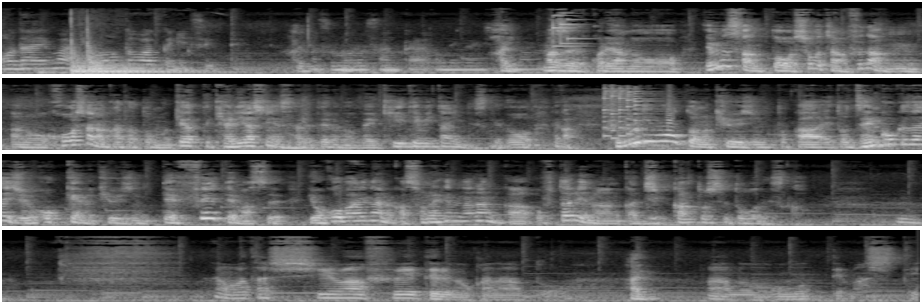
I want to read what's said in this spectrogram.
お題はリモートワークについて、はいまず諸さんからお願いします。はい。まず、これあの、M さんと翔ちゃん普段、あの、校舎の方と向き合ってキャリア支援されてるので聞いてみたいんですけど、なんか、フルリモートの求人とか、えっと、全国在住 OK の求人って増えてます横ばいなのか、その辺のなんか、お二人のなんか実感としてどうですか？でも私は増えてるのかなとはい。あの思ってまして、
